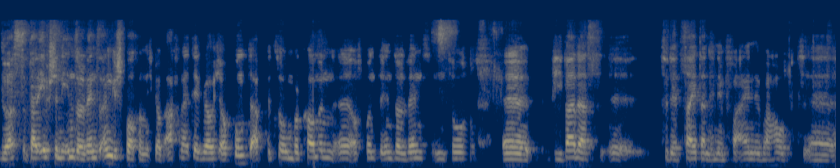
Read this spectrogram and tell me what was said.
Du hast gerade eben schon die Insolvenz angesprochen. Ich glaube, Aachen hat ja, glaube ich, auch Punkte abgezogen bekommen äh, aufgrund der Insolvenz und so. Äh, wie war das äh, zu der Zeit dann in dem Verein überhaupt äh,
